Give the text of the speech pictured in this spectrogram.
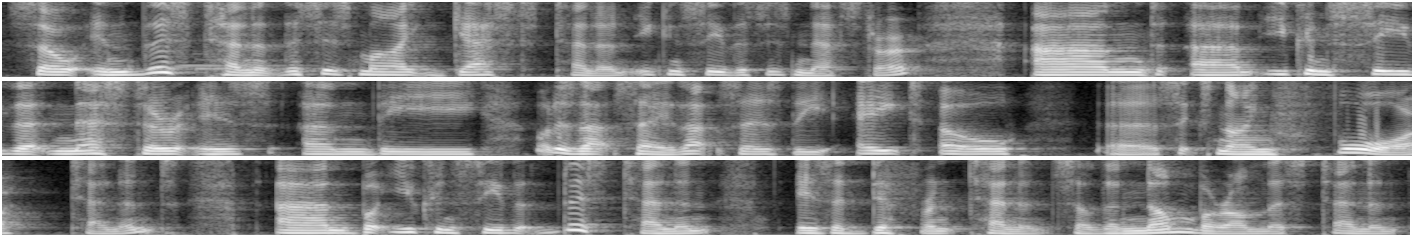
So in this tenant, this is my guest tenant. You can see this is Nestor. And um, you can see that Nestor is and the, what does that say? That says the 80694 tenant and but you can see that this tenant is a different tenant. So the number on this tenant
